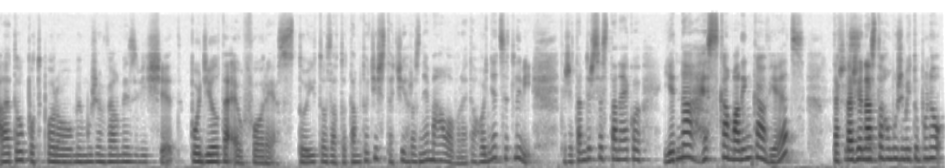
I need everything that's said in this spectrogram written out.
ale tou podporou my můžeme velmi zvýšit podíl té euforie. Stojí to za to. Tam totiž stačí hrozně málo, ono je to hodně citlivý. Takže tam, když se stane jako jedna hezká malinká věc, tak Přesně. ta žena z toho může mít úplnou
